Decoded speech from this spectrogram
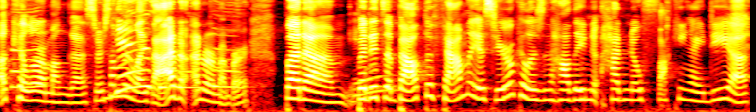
like a killer among us or something Yeah, like that. I don't, I don't remember. but um but it's about the family of serial killers and how they kn- had no fucking idea.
